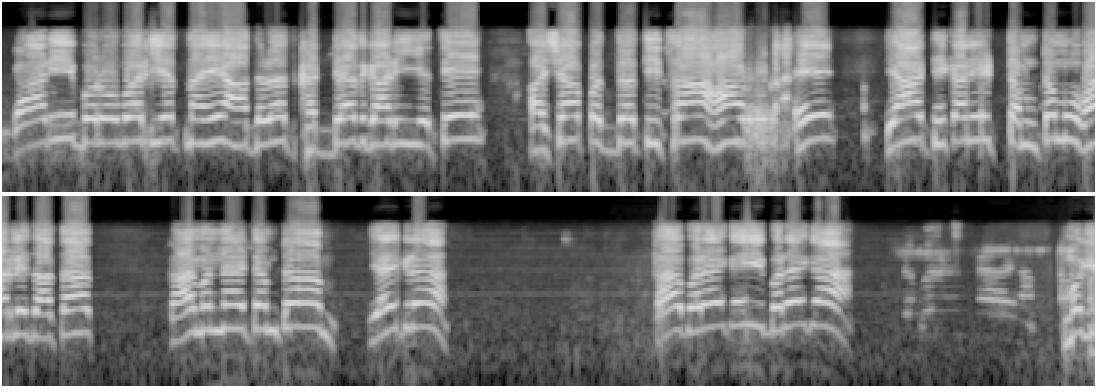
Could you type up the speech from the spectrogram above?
गाडी बरोबर येत नाही. आदळत खड्ड्यात गाडी येते. अशा पद्धतीचा हा रोड आहे. या ठिकाणी टमटम उभारले जातात. काय म्हणणं आहे टमटम? या इकडं. काय बरं आहे काही? बरं आहे का? मग ही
